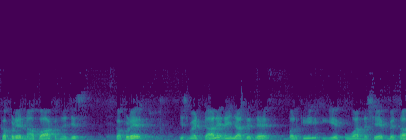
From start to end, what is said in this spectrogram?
کپڑے ناپاک، نجس کپڑے اس میں ڈالے نہیں جاتے تھے، بلکہ یہ کنواں نشیب میں تھا۔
